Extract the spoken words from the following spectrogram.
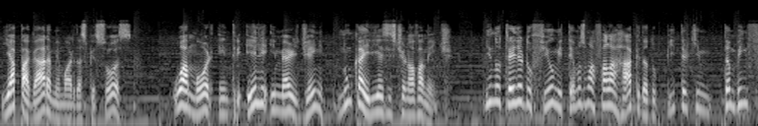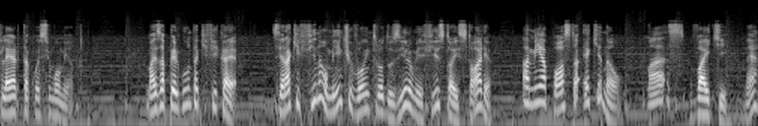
e apagar a memória das pessoas, o amor entre ele e Mary Jane nunca iria existir novamente. E no trailer do filme temos uma fala rápida do Peter que também flerta com esse momento. Mas a pergunta que fica é: será que finalmente vão introduzir o Mephisto à história? A minha aposta é que não, mas vai que, né?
